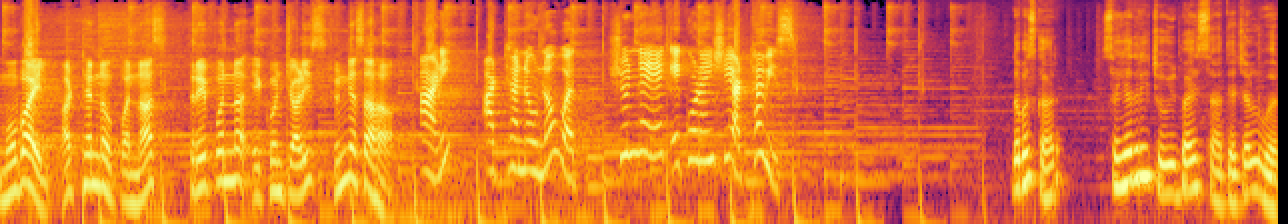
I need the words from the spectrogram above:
मोबाईल अठ्ठ्याण्णव पन्नास त्रेपन्न एकोणचाळीस शून्य सहा. आणि अठ्ठ्याण्णव नव्वद शून्य एक एकोणऐंशी अठ्ठावीस. नमस्कार. सह्याद्री चोवीस बाय सात या चॅनलवर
